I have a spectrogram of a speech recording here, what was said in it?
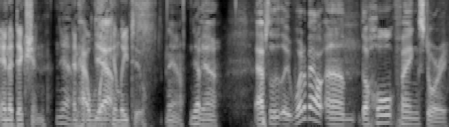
an addiction, Yeah. and how what Yeah. it can lead to. Yeah, yep Yeah, absolutely. What about um, the whole Fang story?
